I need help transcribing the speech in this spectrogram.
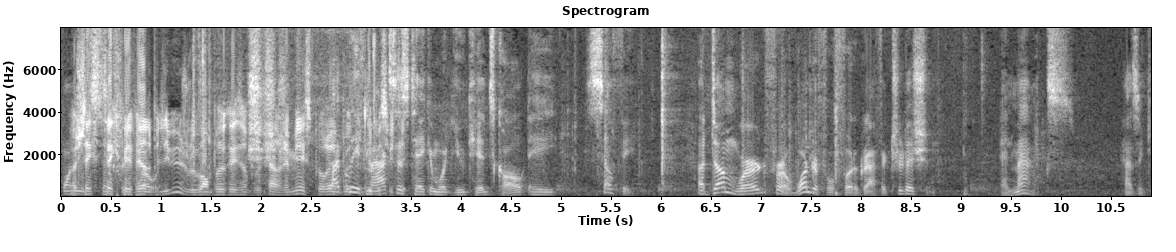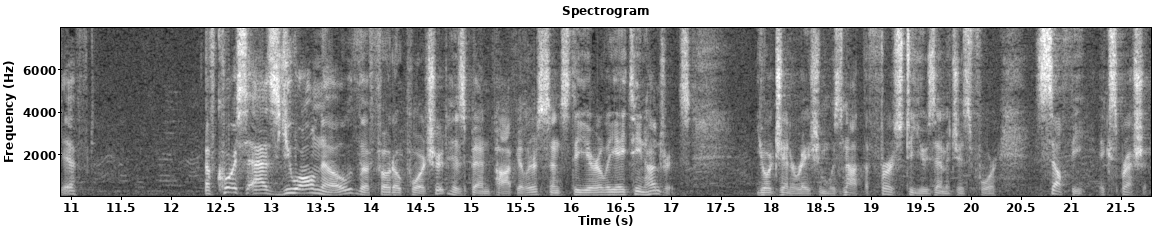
Moi, je 20th sais que c'est century fallait faire depuis poet. le début, je voulais voir un peu qu'est-ce qu'on peut faire. J'aime bien explorer I un peu believe Max has taken what you kids call a selfie. A dumb word for a wonderful photographic tradition. And Max has a gift. Of course, as you all know, the photo portrait has been popular since the early 1800s. Your generation was not the first to use images for selfie expression.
